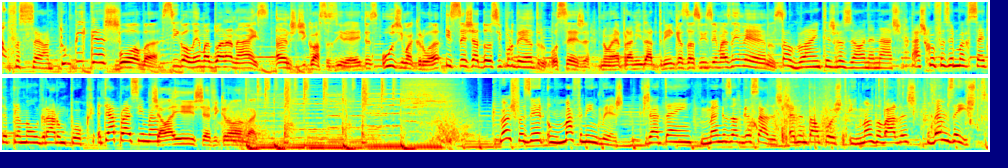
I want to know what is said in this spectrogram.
Alfa Sun, tu picas! Boba, siga o lema do ananás. Antes de costas direitas, use uma croa e seja doce por dentro. Ou seja, não é para me dar trincas assim sem mais nem menos. Tá bem, tens razão, Ananás. Acho que vou fazer uma receita para me alegrar um pouco. Até à próxima! Tchau aí, chefe Kronbach. Vamos fazer um muffin inglês. Já tem mangas arregaçadas, avental posto e mãos lavadas? Vamos a isto.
